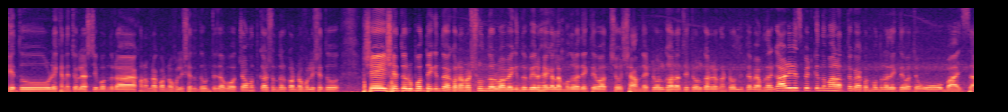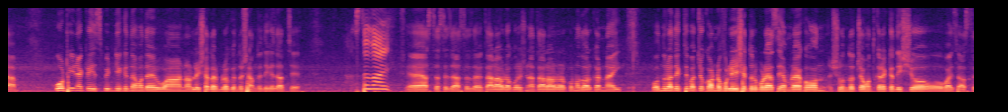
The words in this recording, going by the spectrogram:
সেতুর এখানে চলে আসছি বন্ধুরা। এখন আমরা কর্ণফুলি সেতুতে উঠতে যাব। চমৎকার সুন্দর কর্ণফুলি সেতু। সেই সেতুর উপর দিয়ে কিন্তু এখন আমরা সুন্দরভাবে কিন্তু বের হয়ে গেলাম বন্ধুরা দেখতে পাচ্ছ। সামনে টোল ঘর আছে টোল ঘরের ওখানে টোল দিতে হবে। আমাদের গাড়ির স্পিড কিন্তু মারাত্মক এখন বন্ধুরা দেখতে পাচ্ছ। ও ভাই সাব কঠিন একটা স্পিড নিয়ে কিন্তু আমাদের ওয়ান অনলি সাতার ব্রো কিন্তু সামনের দিকে যাচ্ছে। আস্তে যাই। হ্যাঁ, আস্তে আস্তে যা আস্তে যাবে। তাড়াহুড়া করিস না তাড়াহুড়ার কোনো দরকার নাই। বন্ধুরা দেখতে পাচ্ছ কর্ণফুলি সেতুর উপরে আছি আমরা এখন। সুন্দর চমৎকার একটা দৃশ্য। ও ভাই আস্তে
